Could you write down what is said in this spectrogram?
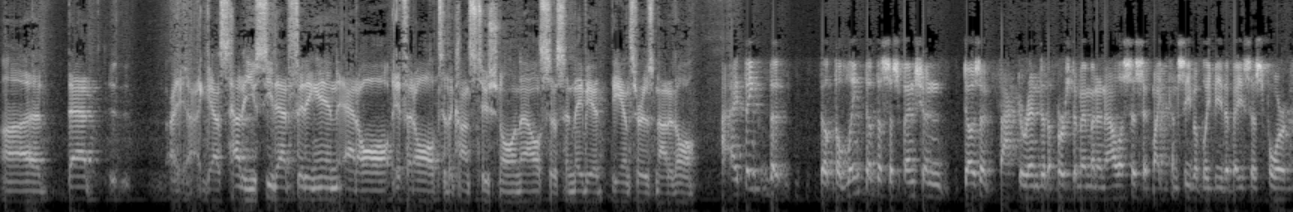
uh, that I, I, guess how do you see that fitting in at all, if at all, to the constitutional analysis? And maybe it, the answer is not at all. I think that the, the length of the suspension doesn't factor into the First Amendment analysis. It might conceivably be the basis for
